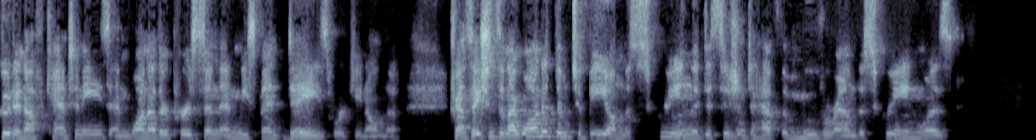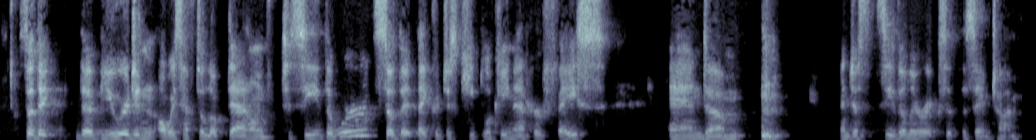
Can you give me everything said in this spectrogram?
good enough Cantonese, and one other person, and we spent days working on the translations. And I wanted them to be on the screen. The decision to have them move around the screen was so that the viewer didn't always have to look down to see the words so that they could just keep looking at her face and um, and just see the lyrics at the same time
